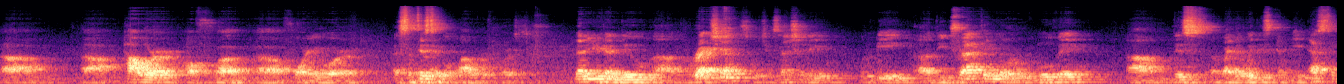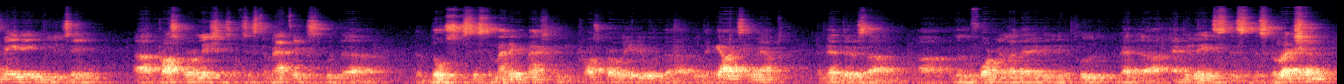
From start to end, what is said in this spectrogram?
um, uh, power of, uh, uh, for your statistical power, of course. Then you can do corrections, which essentially would be detracting or removing. Um, this, by the way, this can be estimating using cross correlations of systematics with the, the, those systematic maps can be cross correlated with the, with the galaxy maps. And then there's a, a little formula that it can include that uh, emulates this, this correction.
